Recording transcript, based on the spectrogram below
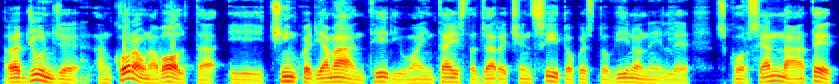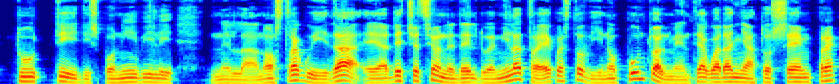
raggiunge ancora una volta i cinque diamanti di Wine Taste, già recensito questo vino nelle scorse annate, tutti disponibili nella nostra guida e ad eccezione del 2003 questo vino puntualmente ha guadagnato sempre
